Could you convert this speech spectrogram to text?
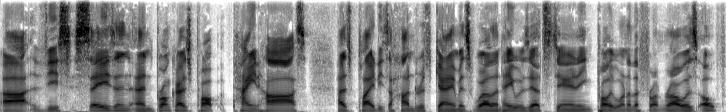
uh, this season. And Broncos prop Payne Haas has played his 100th game as well, and he was outstanding. Probably one of the front rowers of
